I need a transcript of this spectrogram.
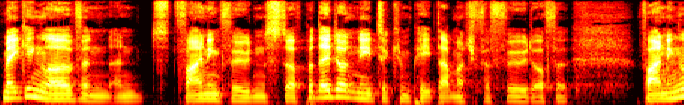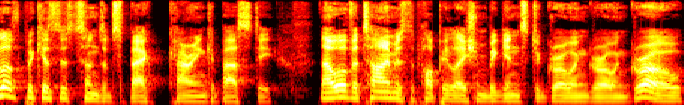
making love and, and finding food and stuff. But they don't need to compete that much for food or for finding love because there's tons of spec carrying capacity. Now, over time, as the population begins to grow and grow and grow,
